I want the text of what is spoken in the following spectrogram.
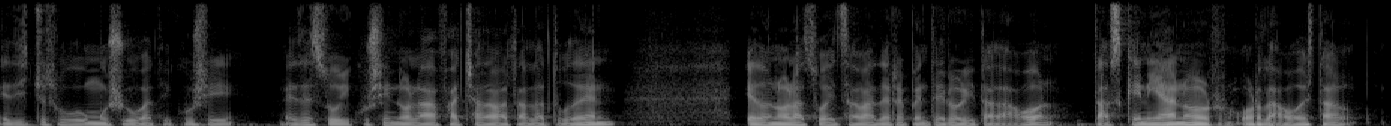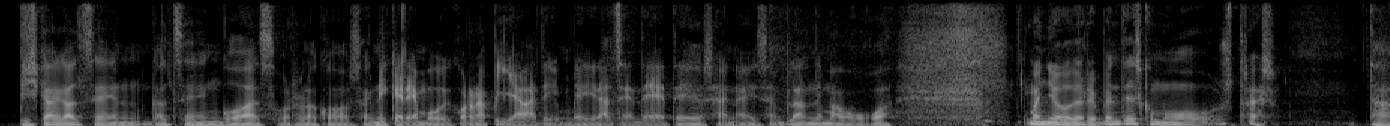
ez dituzu musu bat ikusi, ez dezu ikusi nola fatxada bat aldatu den, edo nola zuaitza bat derrepente erorita dagon, eta azkenian hor, hor dago, ez da, pixka galtzen, galtzen goaz horrelako gauzak. Nik ere mugikorra pila bat begiratzen dut, eh? Osea, nahi zen plan demagogoa. Baina, derrepente es como, ostras, eta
